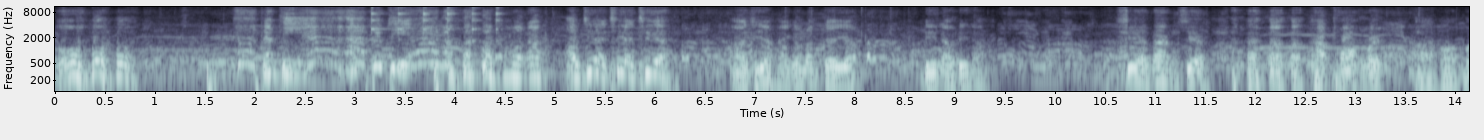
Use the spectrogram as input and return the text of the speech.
โอ้โหแป๊บเดียวอ่าแป๊บเดียวหมดอะเอาเชียร์เชียร์เชียร์อ่าเชียร์ให้กำลังใจกันดีแล้วดีแล้วเสียนั่งเสียหัดห้องไว้อ่าห้องไป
